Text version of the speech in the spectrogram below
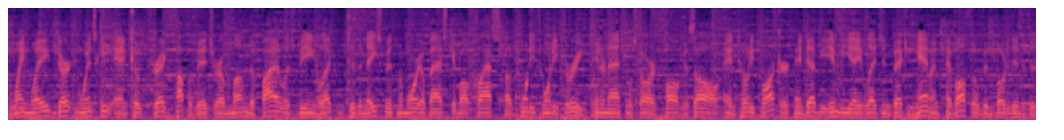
Dwyane Wade, Dirk Nowitzki, and Coach Gregg Popovich are among the finalists being elected to the Naismith Memorial Basketball Class of 2023. International stars Pau Gasol and Tony Parker and WNBA legend Becky Hammon have also been voted into the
